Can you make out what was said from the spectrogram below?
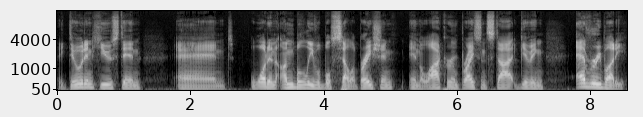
They do it in Houston, and what an unbelievable celebration in the locker room. Bryson Stott giving everybody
